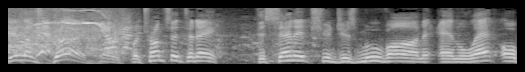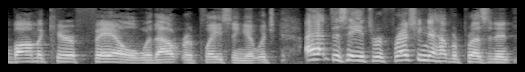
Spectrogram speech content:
He looks good. But Trump said today the Senate should just move on and let Obamacare fail without replacing it, which I have to say it's refreshing to have a president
